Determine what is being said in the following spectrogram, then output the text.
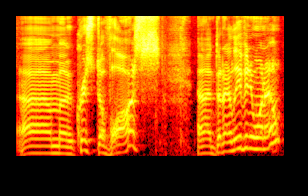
um, Chris DeVos. Uh, did I leave anyone out?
